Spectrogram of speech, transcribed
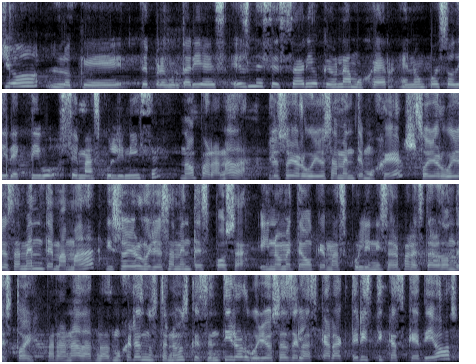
Yo lo que te preguntaría es, ¿es necesario que una mujer en un puesto directivo se masculinice? No, para nada. Yo soy orgullosamente mujer, soy orgullosamente mamá y soy orgullosamente esposa. Y no me tengo que masculinizar para estar donde estoy. Para nada. Las mujeres nos tenemos que sentir orgullosas de las características que Dios,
